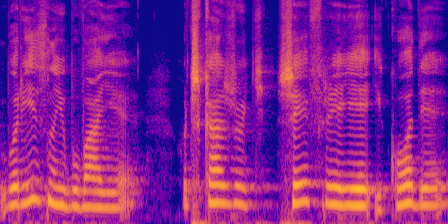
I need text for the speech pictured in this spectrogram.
бо різною буває, хоч кажуть, шифри є і коди,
